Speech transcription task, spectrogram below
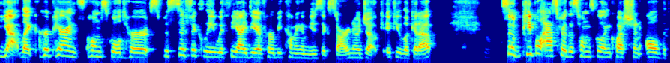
yeah, like her parents homeschooled her specifically with the idea of her becoming a music star. No joke, if you look it up. So people ask her this homeschooling question all the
